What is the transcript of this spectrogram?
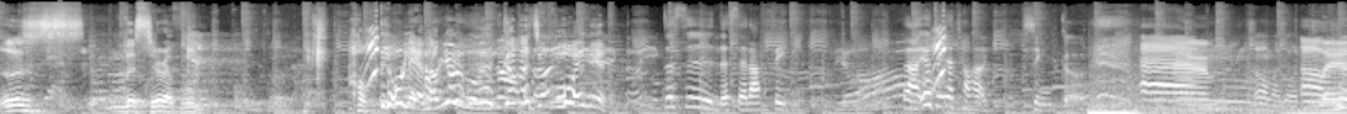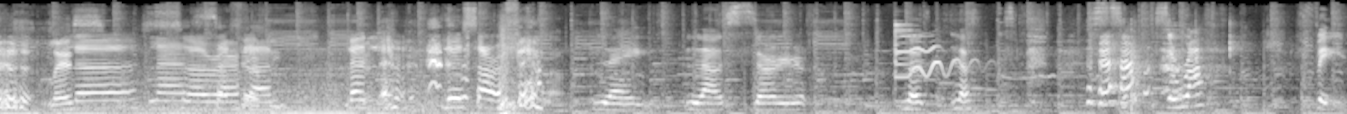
let's The Seraphim，好丢脸哦，根根本就不会念。这是 The Seraphim。对啊，因为今天唱他的新歌。Um, Oh my god. um, Les. Le Les. Seraphim. Le Le Le Seraphim. lay la ser la la seraph thing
